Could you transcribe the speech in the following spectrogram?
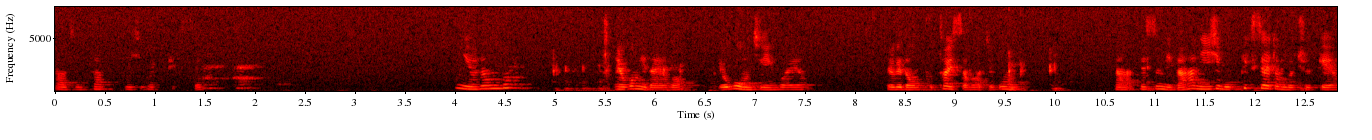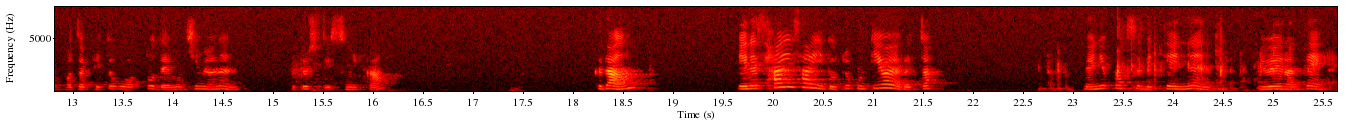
마진 탑 25픽셀 이 정도? 요겁니다 요거. 요거 움직인 거예요. 여기 너무 붙어 있어가지고. 자 됐습니다. 한 25픽셀 정도 줄게요. 어차피 저거 또 네모 치면은 붙을 수도 있으니까. 그 다음 얘네 사이사이도 조금 띄워야겠죠? 메뉴 박스 밑에 있는 UL한테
